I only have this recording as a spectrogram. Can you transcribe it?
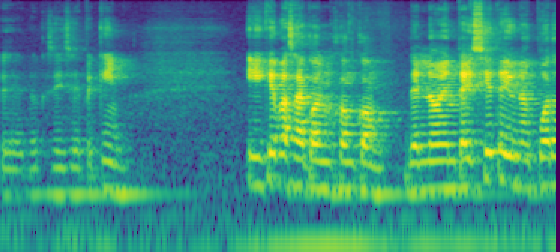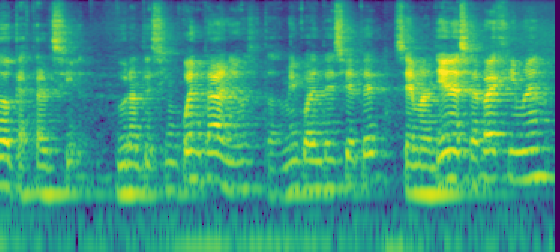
de, de lo que se dice de Pekín. ¿Y qué pasa con Hong Kong? Del 97 hay un acuerdo que hasta el, durante 50 años, hasta 2047, se mantiene ese régimen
